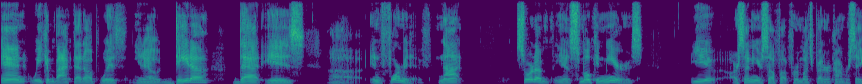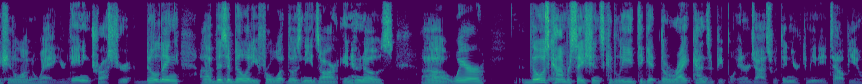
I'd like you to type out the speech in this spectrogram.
And we can back that up with, you know, data that is uh, informative, not sort of, you know, smoke and mirrors. You are setting yourself up for a much better conversation along the way. You're gaining trust. You're building uh, visibility for what those needs are, and who knows uh, where those conversations could lead to get the right kinds of people energized within your community to help you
